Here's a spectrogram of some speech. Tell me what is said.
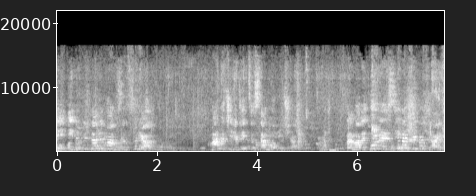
Дітей, і не мам, порядку. Мама черевиця з самого початку. Мама виконує всі наші бажання.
